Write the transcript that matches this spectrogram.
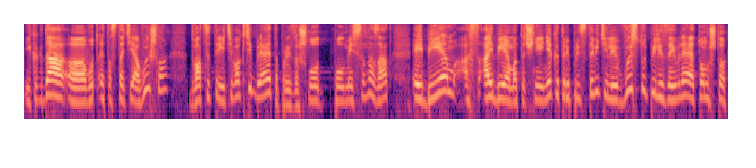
И когда э, вот эта статья вышла, 23 октября, это произошло полмесяца назад, IBM, с IBM, а точнее некоторые представители выступили, заявляя о том, что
